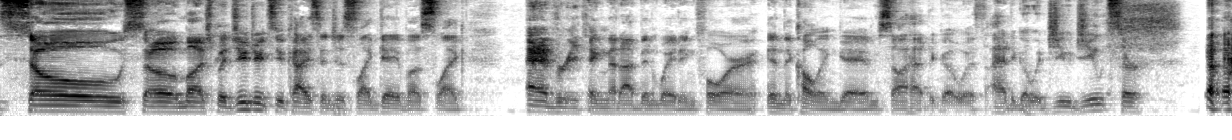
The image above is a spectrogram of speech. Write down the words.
so so much, but Jujutsu Kaisen just like gave us like everything that I've been waiting for in the culling game. So I had to go with I had to go with Jujutsu.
